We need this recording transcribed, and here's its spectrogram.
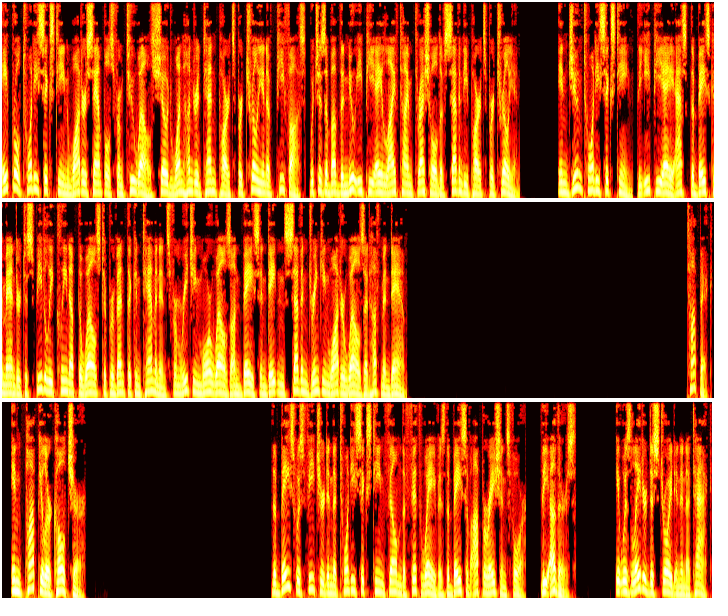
April 2016 water samples from two wells showed 110 parts per trillion of PFAS, which is above the new EPA lifetime threshold of 70 parts per trillion. In June 2016, the EPA asked the base commander to speedily clean up the wells to prevent the contaminants from reaching more wells on base and Dayton's seven drinking water wells at Huffman Dam. In popular culture The base was featured in the 2016 film The Fifth Wave as the base of operations for The Others it was later destroyed in an attack.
